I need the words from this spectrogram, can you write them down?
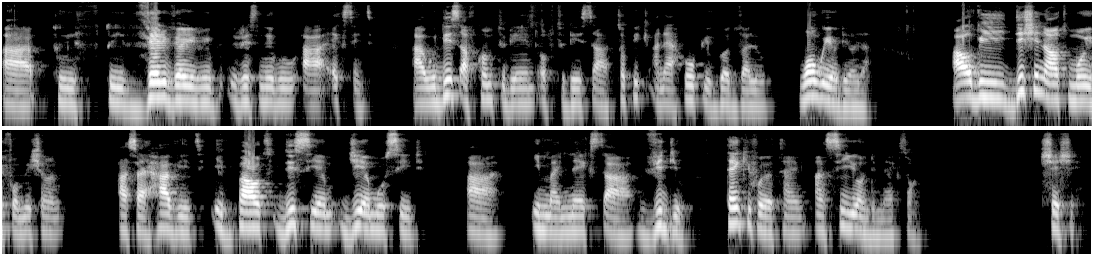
uh, to, to a very, very reasonable uh, extent. Uh, with this, I've come to the end of today's uh, topic, and I hope you got value one way or the other. I'll be dishing out more information as I have it about this GMO seed uh, in my next uh, video. Thank you for your time and see you on the next one. Sheshe.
